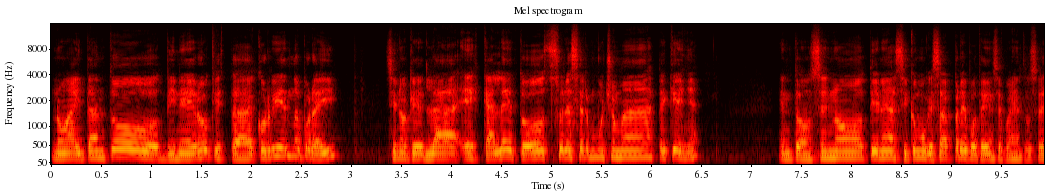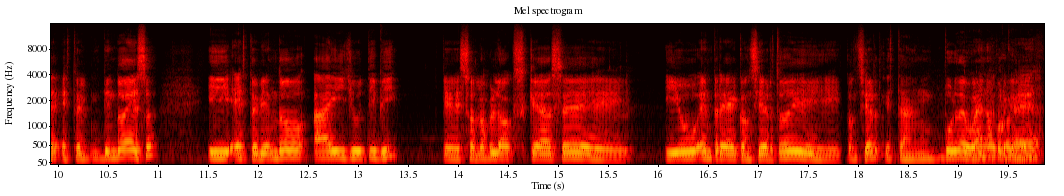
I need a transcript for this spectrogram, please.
no hay tanto dinero que está corriendo por ahí, sino que la escala de todo suele ser mucho más pequeña. Entonces no tienen así como que esa prepotencia. Pues entonces estoy viendo eso y estoy viendo IUTV, que son los blogs que hace IU entre concierto y concierto, que están burde buenos de porque Corea.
